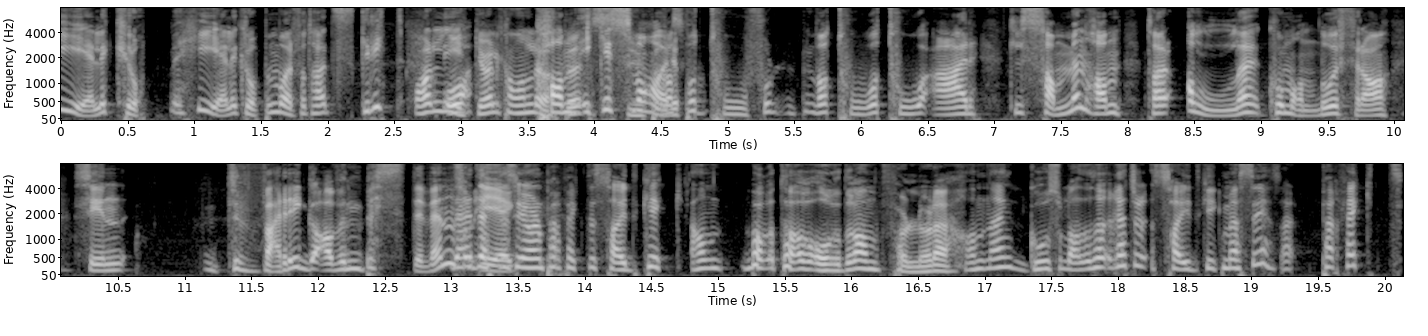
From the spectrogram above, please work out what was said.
hele, kropp, hele kroppen bare for å ta et skritt. Og allikevel kan han løpe kan ikke svare på to for, hva to og to er til sammen. Han tar alle kommandoer fra sin dverg av en bestevenn. Det er dette jeg... som gjør den perfekte sidekick. Han bare tar ordre, han følger det. Han er en god soldat. Altså, Rett og slett sidekick-messig. er Perfekt.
